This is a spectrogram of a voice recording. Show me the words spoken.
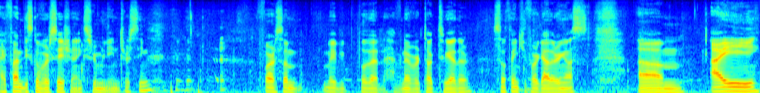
I found this conversation extremely interesting for some maybe people that have never talked together. So thank you for gathering us. Um, I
